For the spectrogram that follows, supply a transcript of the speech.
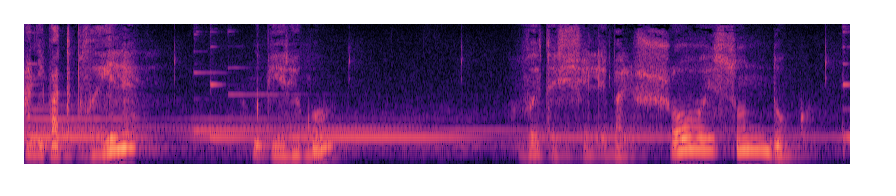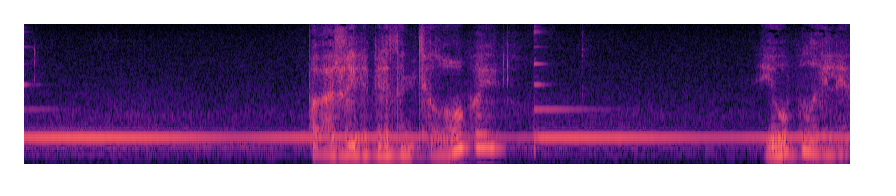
Они подплыли к берегу, вытащили большой сундук, положили перед антилопой и уплыли.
